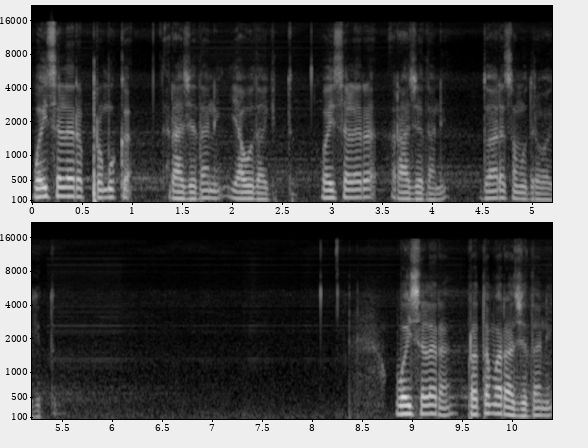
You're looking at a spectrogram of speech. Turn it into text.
ಹೊಯ್ಸಳರ ಪ್ರಮುಖ ರಾಜಧಾನಿ ಯಾವುದಾಗಿತ್ತು? ಹೊಯ್ಸಳರ ರಾಜಧಾನಿ ದ್ವಾರ ಸಮುದ್ರವಾಗಿತ್ತು ಹೊಯ್ಸಳರ ಪ್ರಥಮ ರಾಜಧಾನಿ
